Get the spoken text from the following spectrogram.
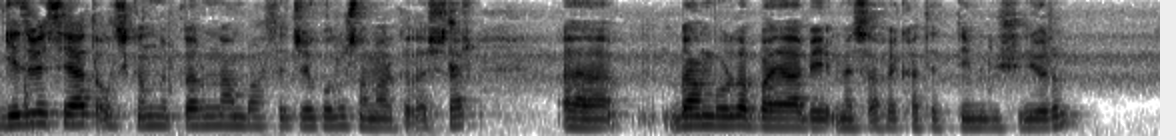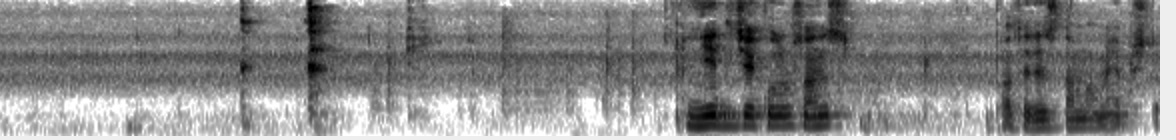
Gezi ve seyahat alışkanlıklarımdan bahsedecek olursam arkadaşlar, e, ben burada bayağı bir mesafe kat ettiğimi düşünüyorum. Niye diyecek olursanız patates damağıma yapıştı.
